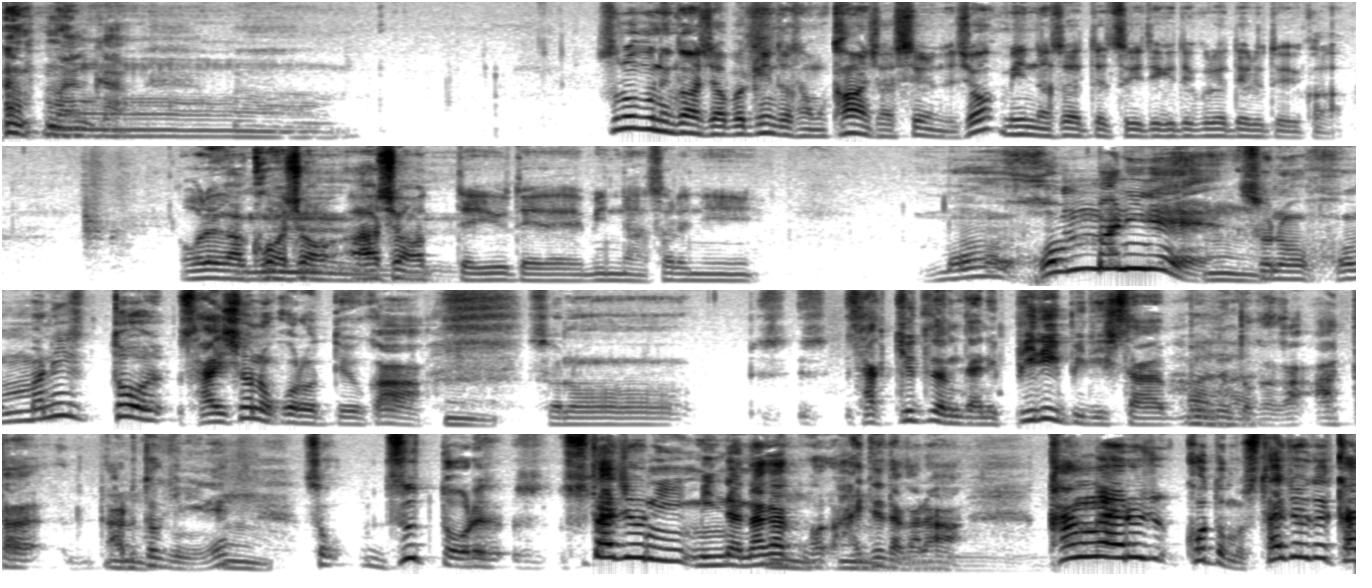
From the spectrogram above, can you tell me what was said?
なんか。うん。その分に関してやっぱり金田さんも感謝してるんでしょ？みんなそうやってついてきてくれてるというか。俺がこうしようああしようって言うてみんなそれに。もうほんまにね、そのほんまにと最初の頃っていうか、そのさっき言ってたみたいにピリピリした部分とかがあった、ある時にね、そずっと俺スタジオにみんな長く入ってたから、考えることもスタジオで考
